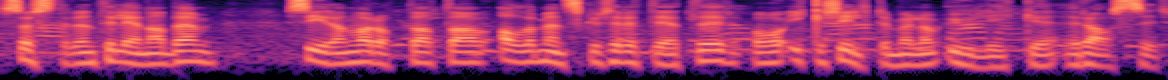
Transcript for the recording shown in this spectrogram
søsteren til en av dem, sier han var opptatt av alle menneskers rettigheter og ikke skilte mellom ulike raser.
